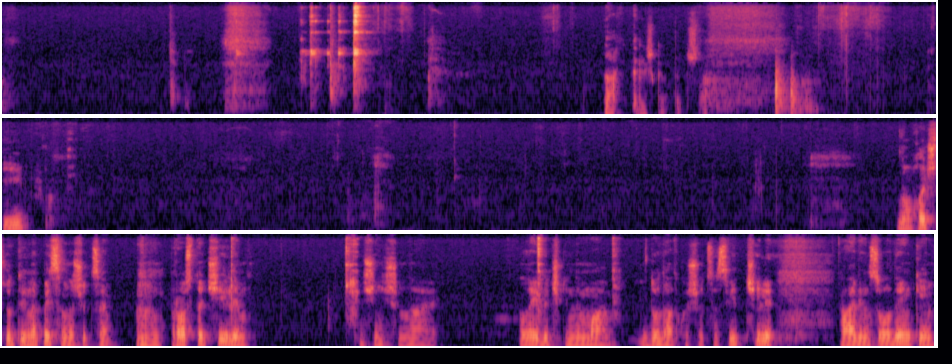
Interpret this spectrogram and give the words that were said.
А, кришка точно. І Ну, хоч тут і написано, що це просто чилі. Точніше, на лейбочці нема додатку, що це світ чилі, але він солоденький.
